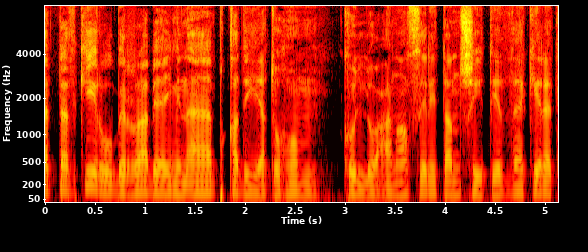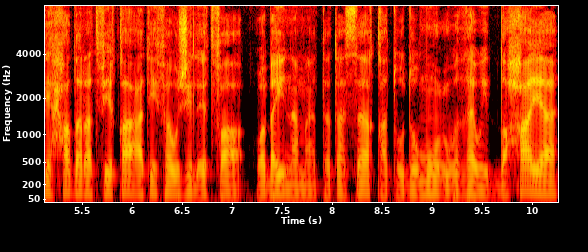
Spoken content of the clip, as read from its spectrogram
التذكير بالرابع من آب قضيتهم. كل عناصر تنشيط الذاكرة حضرت في قاعة فوج الإطفاء وبينما تتساقط دموع ذوي الضحايا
